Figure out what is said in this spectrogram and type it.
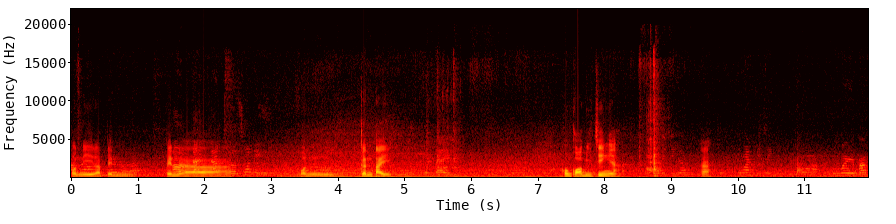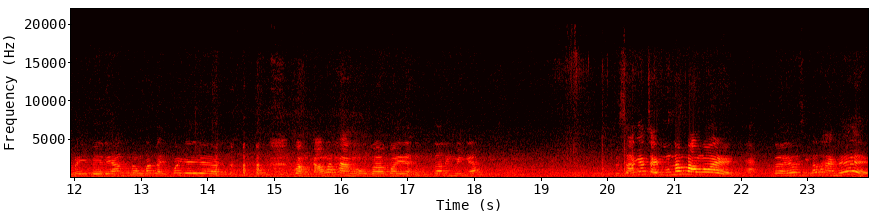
คนนี้แหละเป็นเป็น Ờ, อ่า đã, đã chờ xuất đi คนเกิน ไต đây คงขอมีจริงอะ Không đi chính đâu อะ không ăn thì chính Hôm nay bác này về đây ăn không bác lại quay cái quảng cáo mặt hàng và quay gia đình mình á. Từ sáng em chạy bốn năm vòng rồi. à, Trời ơi chị đắt hàng thế.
